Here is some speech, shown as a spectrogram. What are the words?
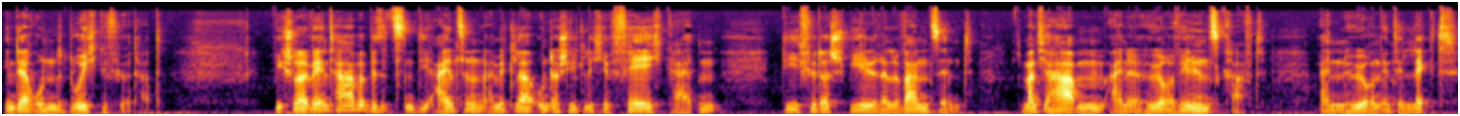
in der Runde durchgeführt hat. Wie ich schon erwähnt habe, besitzen die einzelnen Ermittler unterschiedliche Fähigkeiten, die für das Spiel relevant sind. Manche haben eine höhere Willenskraft, einen höheren Intellekt,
